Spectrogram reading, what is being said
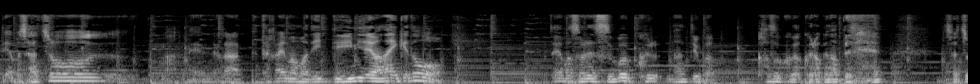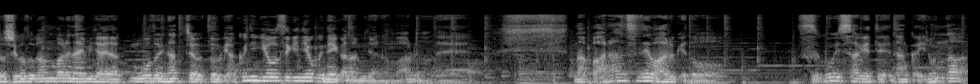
で、やっぱ社長、まあね、だから高いままでいいっていう意味ではないけど、やっぱそれすごいくる、なんていうか、家族が暗くなってて、社長仕事頑張れないみたいなモードになっちゃうと逆に業績に良くねえかなみたいなのもあるので、まあバランスではあるけど、すごい下げてなんかいろんな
